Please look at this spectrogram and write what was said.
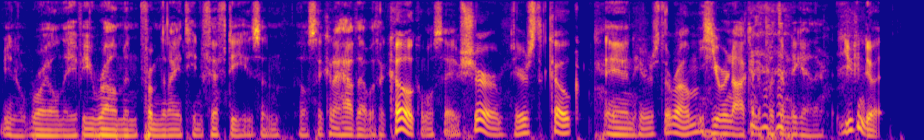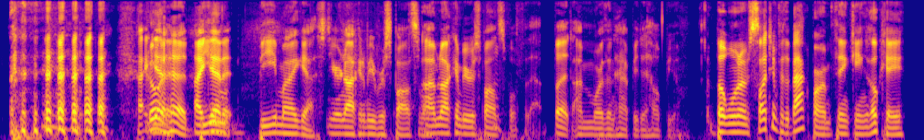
you know Royal Navy rum and from the 1950s, and they'll say, can I have that with a Coke? And we'll say, sure. Here's the Coke, and here's the rum. You were not going to put them together. You can do it. Go get it. ahead. I be, get it. Be my guest. You're not going to be responsible. I'm not going to be responsible for that, but I'm more than happy to help you. But when I'm selecting for the back bar, I'm thinking, okay,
